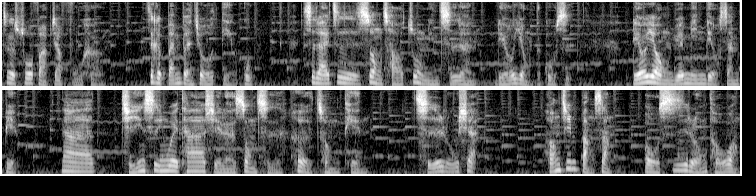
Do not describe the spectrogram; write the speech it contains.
这个说法比较符合。这个版本就有典故，是来自宋朝著名词人柳永的故事。柳永原名柳三变，那起因是因为他写了宋词《贺冲天》。词如下：黄金榜上，偶思龙头望。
